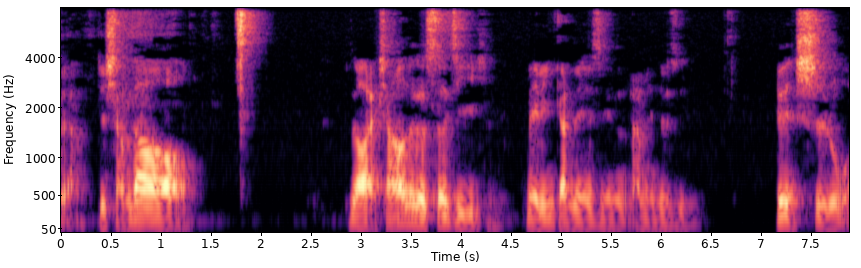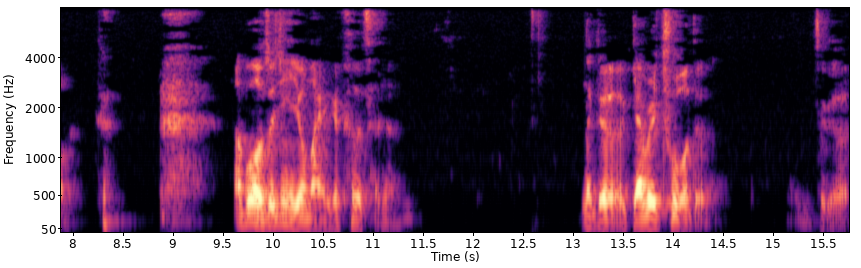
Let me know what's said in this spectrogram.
对啊，就想到不知道哎，想到这个设计没灵感这件事情，难免就是有点失落啊。啊不过我最近也有买一个课程啊。那个 Gary Tour 的这个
